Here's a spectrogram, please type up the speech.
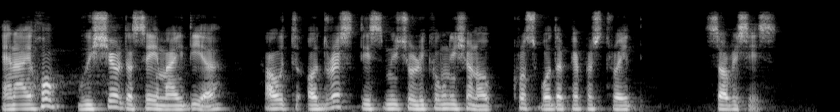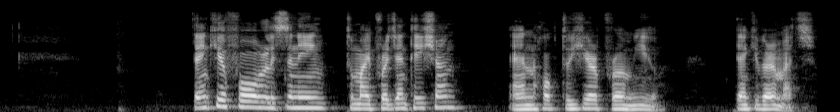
and I hope we share the same idea how to address this mutual recognition of cross-border paperless trade services. Thank you for listening to my presentation and hope to hear from you. Thank you very much.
